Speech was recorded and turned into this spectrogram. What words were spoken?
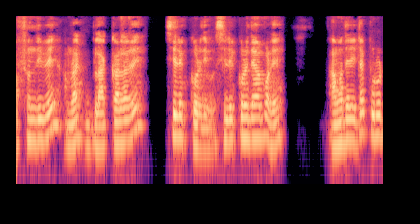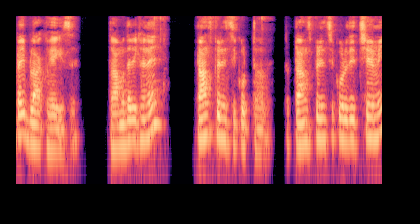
অপশন দিবে, আমরা ব্ল্যাক কালারে সিলেক্ট করে দিব। সিলেক্ট করে দেওয়ার পরে আমাদের এটা পুরোটাই ব্ল্যাক হয়ে গেছে। তো আমাদের এখানে ট্রান্সপারেন্সি করতে হবে। তো ট্রান্সপারেন্সি করে দিচ্ছি আমি।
